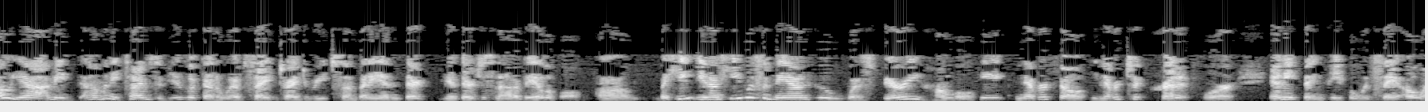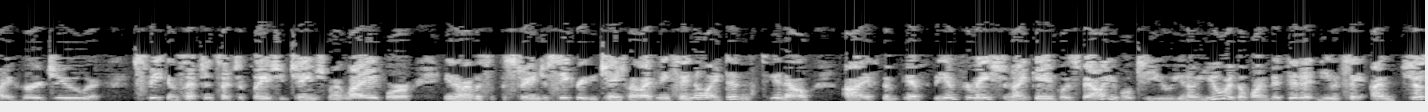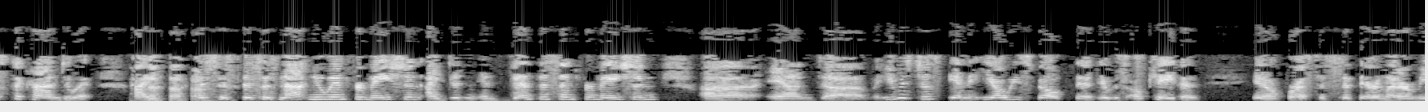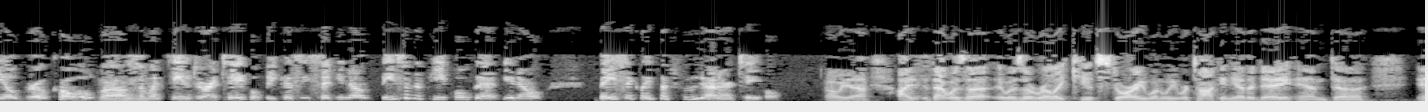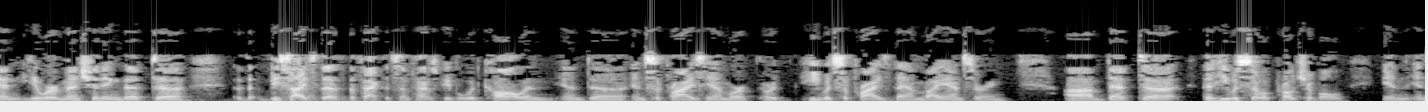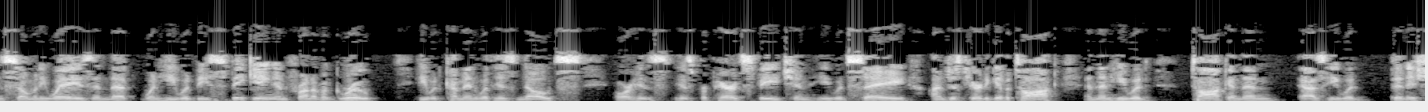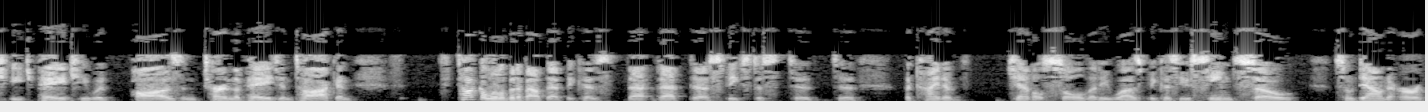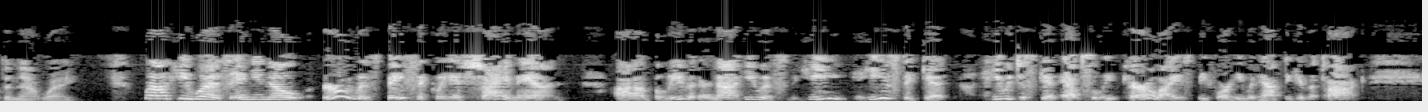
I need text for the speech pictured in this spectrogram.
Oh yeah, I mean, how many times have you looked on a website and tried to reach somebody and they're you know, they're just not available? Um, but he, you know, he was a man who was very humble. He never felt he never took credit for anything. People would say, "Oh, I heard you speak in such and such a place. You changed my life," or you know, I listened to Strangest Secret. You changed my life, and he'd say, "No, I didn't." You know, uh, if the if the information I gave was valuable to you, you know, you were the one that did it. And he would say, "I'm just a conduit. I this is this is not new information. I didn't invent this information." Uh, and uh, he was just, and he always felt that it was okay to, you know, for us to sit there and let our meal grow cold while mm-hmm. someone came to our table because he said, you know, these are the people that you know basically put food on our table. Oh yeah, I that was a it was a really cute story when we were talking the other day, and uh, and you were mentioning that uh, besides the the fact that sometimes people would call and and uh, and surprise him, or or he would surprise them by answering, um, that uh, that he was so approachable in in so many ways in that when he would be speaking in front of a group, he would come in with his notes or his his prepared speech and he would say I'm just here to give a talk and then he would talk and then as he would finish each page he would pause and turn the page and talk and talk a little bit about that because that that uh, speaks to to to the kind of gentle soul that he was because he seemed so so down to earth in that way. Well, he was, and you know, Earl was basically a shy man. Uh, believe it or not, he was he he used to get he would just get absolutely paralyzed before he would have to give a talk,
